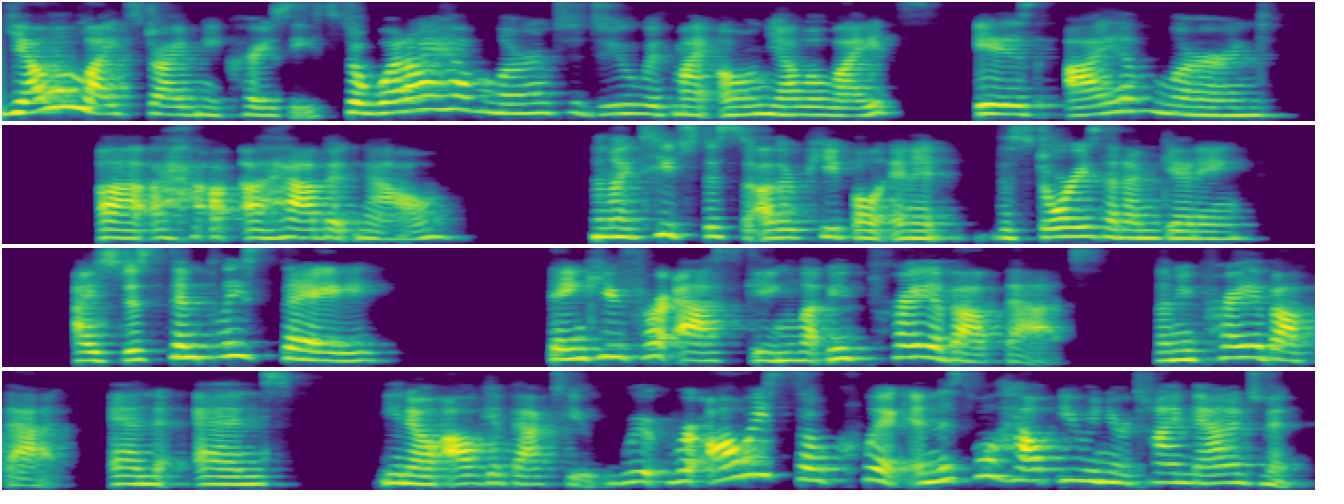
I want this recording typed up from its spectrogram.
yellow lights drive me crazy. So what I have learned to do with my own yellow lights is I have learned uh, a, a habit now and I teach this to other people and it the stories that I'm getting, I just simply say, thank you for asking. Let me pray about that. Let me pray about that. And and you know, I'll get back to you. We're we're always so quick, and this will help you in your time management.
